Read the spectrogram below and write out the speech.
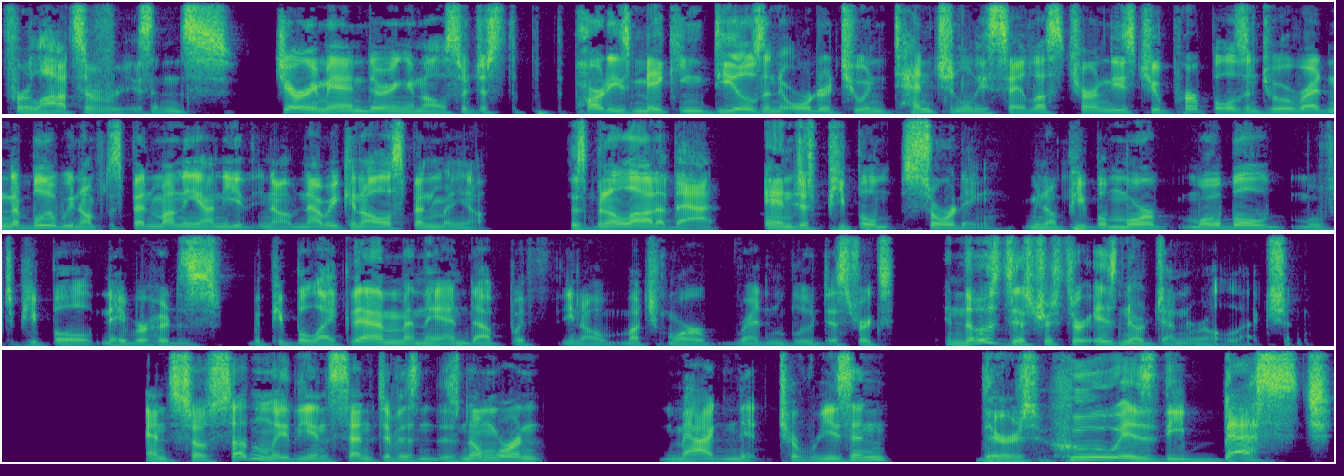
for lots of reasons. Gerrymandering and also just the, parties making deals in order to intentionally say, let's turn these two purples into a red and a blue. We don't have to spend money on either. You know, now we can all spend money. You know, there's been a lot of that and just people sorting you know people more mobile move to people neighborhoods with people like them and they end up with you know much more red and blue districts in those districts there is no general election and so suddenly the incentive isn't there's no more magnet to reason there's who is the best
